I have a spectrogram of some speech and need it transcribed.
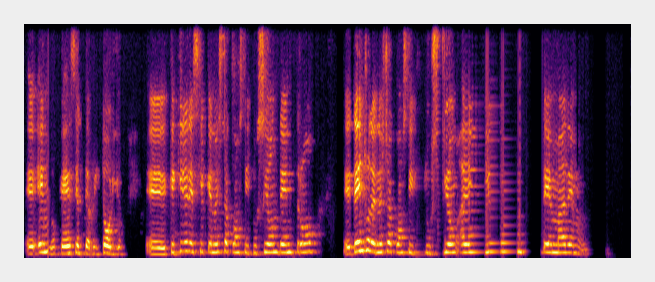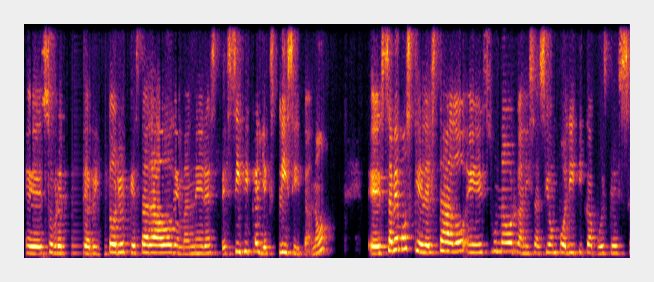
eh, en lo que es el territorio, eh, que quiere decir que nuestra constitución dentro, eh, dentro de nuestra constitución hay un tema de, eh, sobre territorio que está dado de manera específica y explícita, ¿no? Eh, sabemos que el Estado es una organización política pues que es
